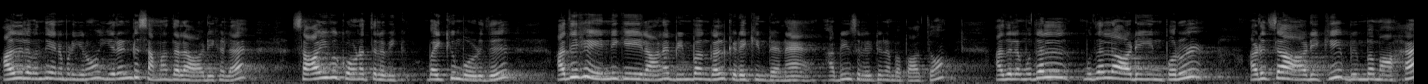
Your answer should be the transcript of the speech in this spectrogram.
அதில் வந்து என்ன பண்ணிக்கிறோம்? இரண்டு சமதள ஆடிகளை சாய்வு கோணத்தில் வைக் வைக்கும் பொழுது அதிக எண்ணிக்கையிலான பிம்பங்கள் கிடைக்கின்றன அப்படின்னு சொல்லிட்டு நம்ம பார்த்தோம். அதில் முதல் முதல் ஆடியின் பொருள் அடுத்த ஆடிக்கு பிம்பமாக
